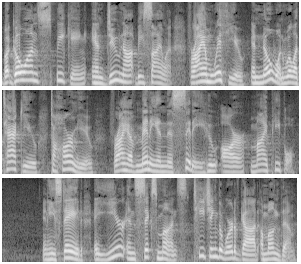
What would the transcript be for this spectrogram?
But go on speaking and do not be silent, for I am with you, and no one will attack you to harm you, for I have many in this city who are my people. And he stayed a year and six months teaching the word of God among them.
